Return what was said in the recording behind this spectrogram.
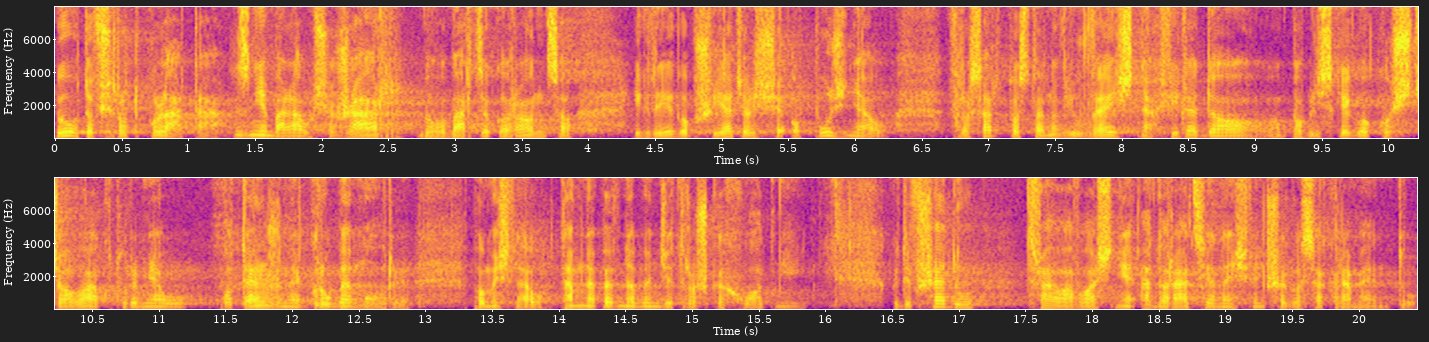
Było to w środku lata. Z nieba lał się żar, było bardzo gorąco i gdy jego przyjaciel się opóźniał, Frossard postanowił wejść na chwilę do pobliskiego kościoła, który miał potężne, grube mury. Pomyślał, tam na pewno będzie troszkę chłodniej. Gdy wszedł, trwała właśnie adoracja Najświętszego Sakramentu.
